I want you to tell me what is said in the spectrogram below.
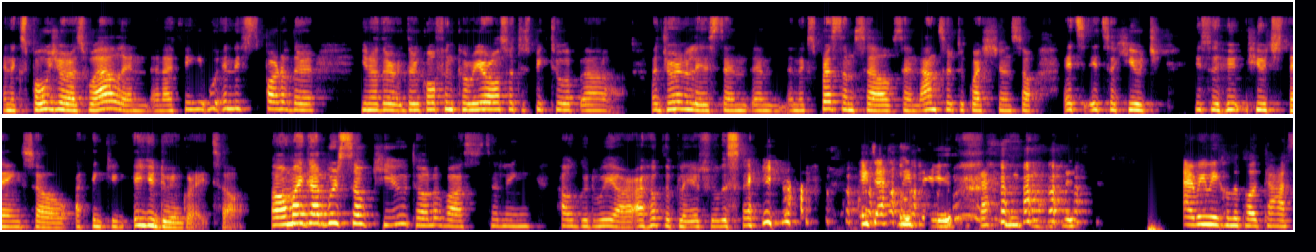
an exposure as well, and and I think it, and it's part of their you know their their golfing career also to speak to a. A journalist and, and and express themselves and answer to questions. So it's it's a huge it's a hu- huge thing. So i think you you're doing great. So oh my god we're so cute all of us telling how good we are. I hope the players feel the same. They definitely do. Definitely do every week on the podcast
